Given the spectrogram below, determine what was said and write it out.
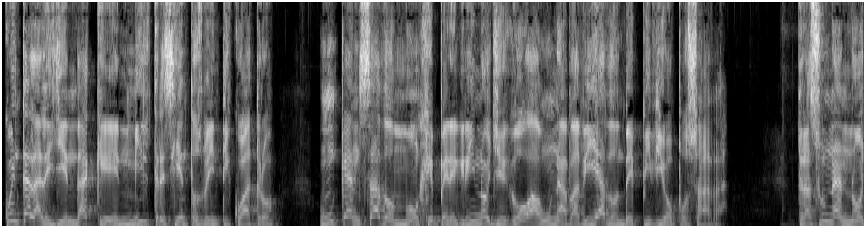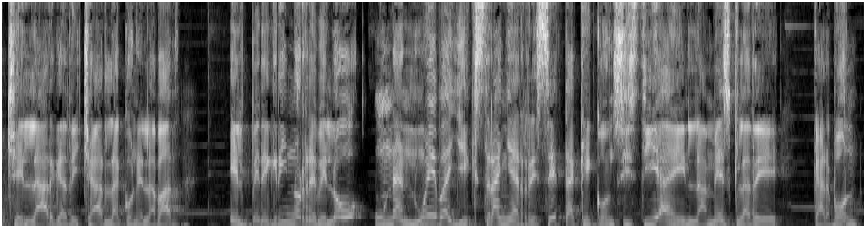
Cuenta la leyenda que en 1324 un cansado monje peregrino llegó a una abadía donde pidió posada. Tras una noche larga de charla con el abad, el peregrino reveló una nueva y extraña receta que consistía en la mezcla de carbón,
